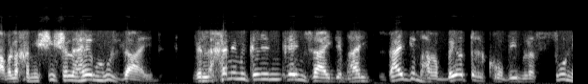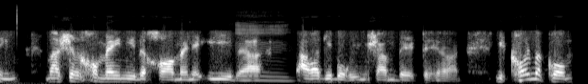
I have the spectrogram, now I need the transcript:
אבל החמישי שלהם הוא זייד. ולכן הם נקראים נקראים זיידים. הזיידים הרבה יותר קרובים לסונים מאשר חומייני וחומנאי Mm. ושאר הגיבורים שם בטהרן. מכל מקום,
